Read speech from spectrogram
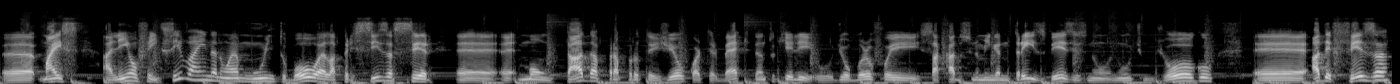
é, mas a linha ofensiva ainda não é muito boa. Ela precisa ser é, é, montada para proteger o quarterback, tanto que ele, o Joe Burrow foi sacado, se não me engano, três vezes no, no último jogo. É, a defesa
